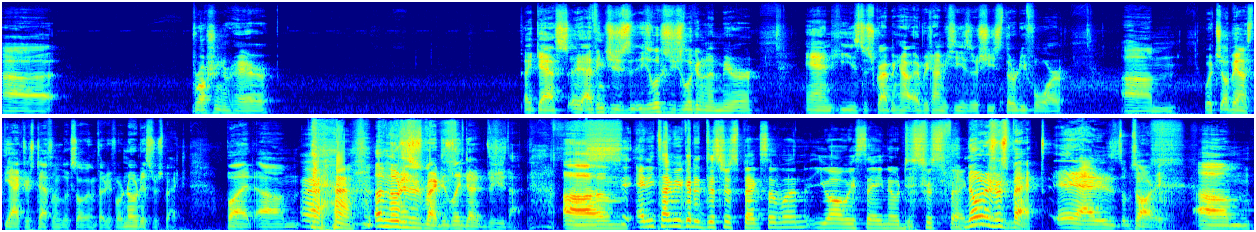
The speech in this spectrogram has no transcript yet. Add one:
uh, brushing her hair. I guess I think she's he looks like she's looking in a mirror, and he's describing how every time he sees her, she's 34. Um, which I'll be honest, the actress definitely looks older than 34. No disrespect, but um, no disrespect. It's like no, she's not. Um, Anytime you're gonna disrespect someone, you always say no disrespect. no disrespect. Yeah, I'm sorry. Um,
